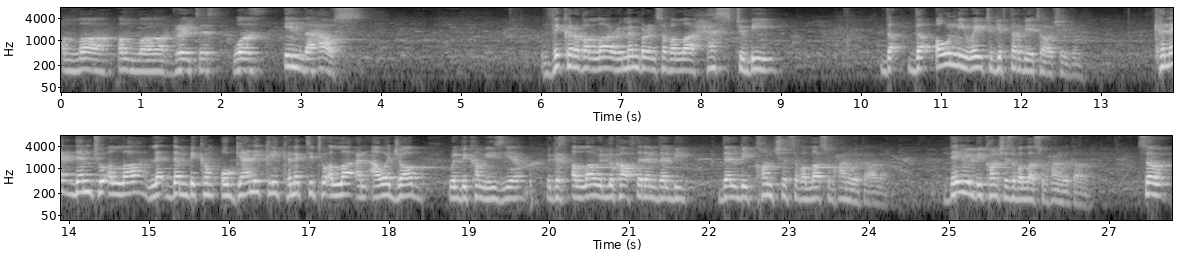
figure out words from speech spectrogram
Allah, Allah, greatest, was in the house. Dhikr of Allah, remembrance of Allah has to be the, the only way to give tarbiyah to our children. Connect them to Allah, let them become organically connected to Allah, and our job will become easier because Allah will look after them. They'll be, they'll be conscious of Allah subhanahu wa ta'ala. They will be conscious of Allah subhanahu wa ta'ala. So,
